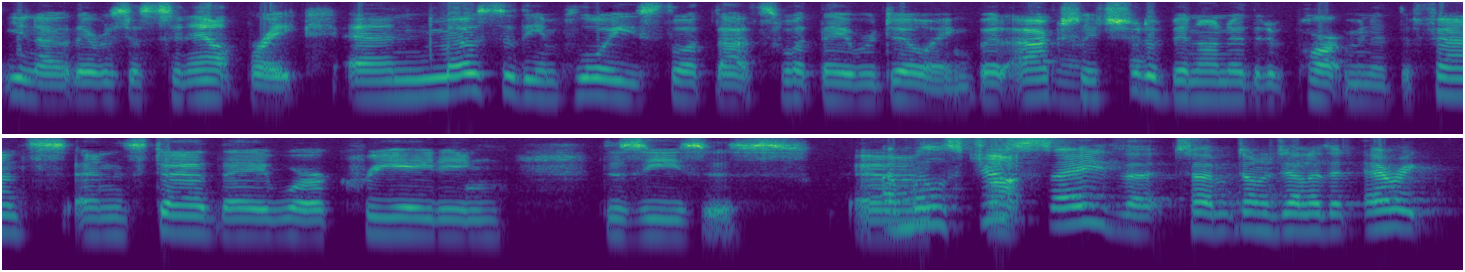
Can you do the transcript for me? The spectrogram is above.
you know there was just an outbreak and most of the employees thought that's what they were doing but actually yeah. it should have been under the department of defense and instead they were creating diseases and, and we'll just say that um, Donadela that eric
